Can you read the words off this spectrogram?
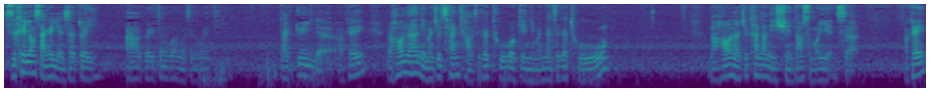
只可以用三个颜色对。阿圭正问我这个问题，答对了，OK。然后呢，你们就参考这个图，我给你们的这个图，然后呢就看到你选到什么颜色，OK。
